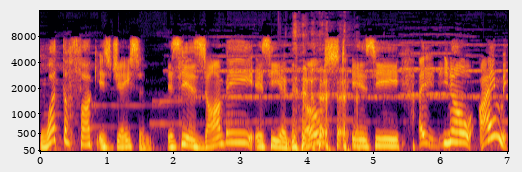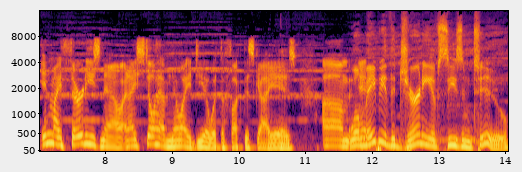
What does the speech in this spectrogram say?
what the fuck is Jason? Is he a zombie? Is he a ghost? is he, I, you know, I'm in my 30s now and I still have no idea what the fuck this guy is. Um, well, maybe the journey of season two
